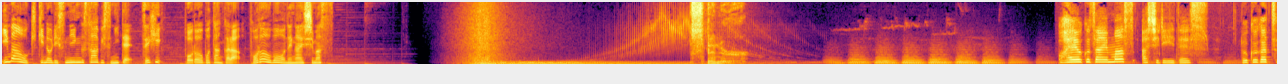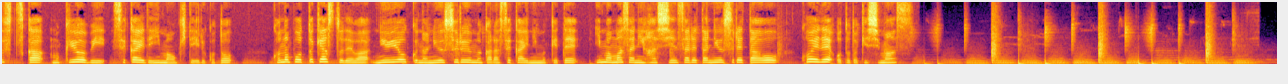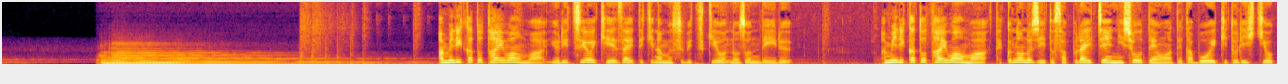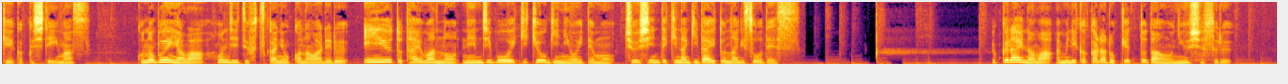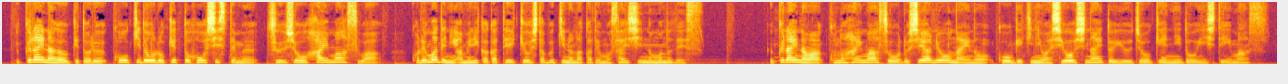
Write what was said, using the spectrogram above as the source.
今お聞きのリスニングサービスにてぜひフォローボタンからフォローをお願いします。おはようございます。アシュリーです。6月2日木曜日世界で今起きていること。このポッドキャストではニューヨークのニュースルームから世界に向けて今まさに発信されたニュースレターを声でお届けしますアメリカと台湾はより強い経済的な結びつきを望んでいる。アメリカと台湾はテクノロジーとサプライチェーンに焦点を当てた貿易取引を計画しています。この分野は本日2日に行われる EU と台湾の年次貿易協議においても中心的な議題となりそうです。ウクライナはアメリカからロケット弾を入手する。ウクライナが受け取る高機動ロケット砲システム通称ハイマースはこれまでにアメリカが提供した武器の中でも最新のものです。ウクライナはこのハイマースをロシア領内の攻撃には使用しないという条件に同意しています。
